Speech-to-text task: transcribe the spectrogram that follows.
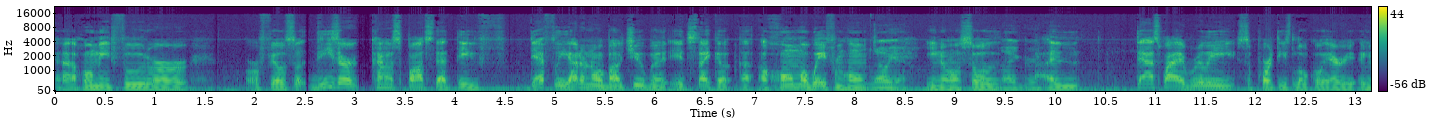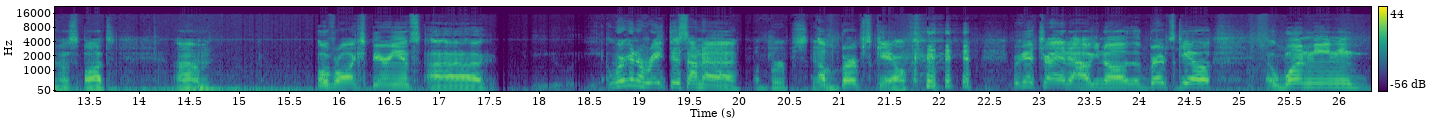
uh, homemade food or or feel so. These are kind of spots that they've definitely. I don't know about you, but it's like a, a, a home away from home. Oh yeah, You know, so I agree. I, that's why I really support these local area, you know, spots. Um, overall experience, uh, we're gonna rate this on a a burp scale. a burp scale. we're gonna try it out. You know, the burp scale, one meaning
